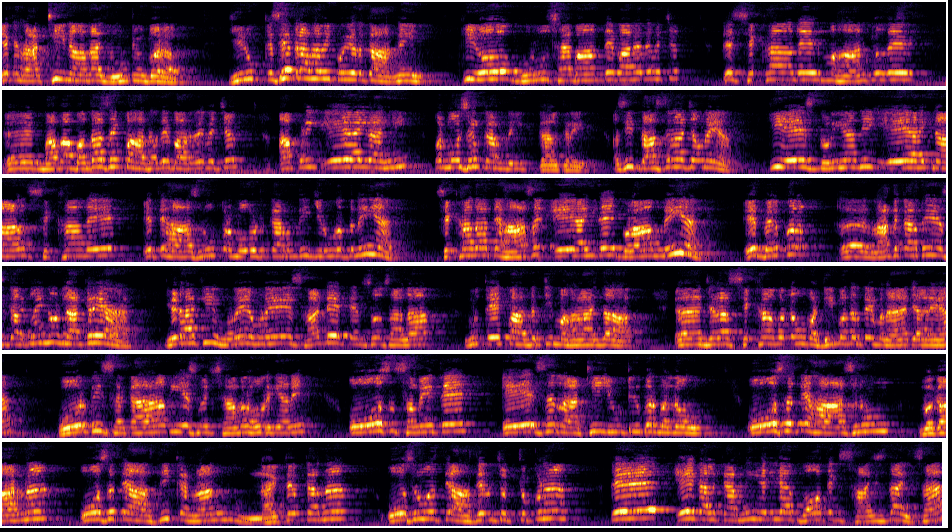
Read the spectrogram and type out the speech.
ਇੱਕ ਰਾਠੀ ਨਾਂ ਦਾ ਯੂਟਿਊਬਰ ਜਿਹਨੂੰ ਕਿਸੇ ਤਰ੍ਹਾਂ ਦਾ ਵੀ ਕੋਈ ਅਧਿਕਾਰ ਨਹੀਂ, ਕਿ ਉਹ ਗੁਰੂ ਸਾਹਿਬਾਨ ਦੇ ਬਾਰੇ ਦੇ ਵਿੱਚ ਤੇ ਸਿੱਖਾਂ ਦੇ ਮਹਾਨ ਜੋ ਬਾਬਾ ਬੰਦਾ ਸਿੰਘ ਬਹਾਦਰ ਦੇ ਬਾਰੇ ਦੇ ਵਿੱਚ ਆਪਣੀ AI ਰਾਹੀਂ ਪ੍ਰਮੋਸ਼ਨ ਕਰਨ ਦੀ ਗੱਲ ਕਰੇ। ਅਸੀਂ ਦੱਸ ਦੇਣਾ ਚਾਹੁੰਦੇ ਹਾਂ ਕਿ ਇਸ ਦੁਨੀਆ ਦੀ AI ਨਾਲ ਸਿੱਖਾਂ ਦੇ ਇਤਿਹਾਸ ਨੂੰ ਪ੍ਰਮੋਟ ਕਰਨ ਦੀ ਜ਼ਰੂਰਤ ਨਹੀਂ ਹੈ। ਸਿੱਖਾਂ ਦਾ ਇਤਿਹਾਸ AI ਦੇ ਗੁਲਾਮ ਨਹੀਂ ਹੈ। ਇਹ ਬਿਲਕੁਲ ਰੱਦ ਕਰਦੇ ਆ ਇਸ ਗੱਲ ਤੋਂ ਇਹਨੂੰ ਲੱਗ ਰਿਹਾ ਹੈ। ਜਿਹੜਾ ਕਿ ਹੁਣੇ ਹੁਣੇ 350 ਸਾਲਾ ਗੁਰੂ ਤੇਗ ਬਹਾਦਰ ਜੀ ਮਹਾਰਾਜ ਦਾ ਜਿਹੜਾ ਸਿੱਖਾਂ ਵੱਲੋਂ ਵੱਡੀ ਪੱਧਰ ਤੇ ਮਨਾਇਆ ਜਾ ਰਿਹਾ, ਹੋਰ ਵੀ ਸਰਕਾਰਾਂ ਵੀ ਇਸ ਵਿੱਚ ਸ਼ਾਮਲ ਹੋ ਰਹੀਆਂ ਨੇ। ਉਸ ਸਮੇਂ ਤੇ ਇਸ ਰਾਠੀ ਯੂਟਿਊਬਰ ਵੱਲੋਂ ਉਸ ਇਤਿਹਾਸ ਨੂੰ ਵਿਗਾੜਨਾ, ਉਸ ਇਤਿਹਾਸ ਦੀ ਘਟਨਾ ਨੂੰ ਨੈਗੇਟਿਵ ਕਰਨਾ, ਉਸ ਨੂੰ ਇਤਿਹਾਸ ਦੇ ਵਿੱਚੋਂ ਚੁੱਕਣਾ ਤੇ ਇਹ ਗੱਲ ਕਰਨੀ ਜਿਹੜੀ ਆ ਬਹੁਤ ਇੱਕ ਸਾਜ਼ਿਸ਼ ਦਾ ਹਿੱਸਾ।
